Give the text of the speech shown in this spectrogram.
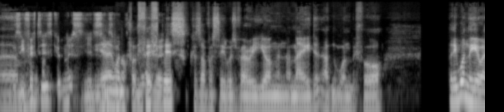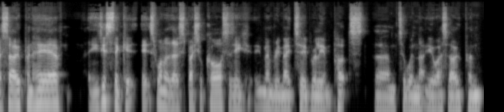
Um, was he fifties? Goodness, yeah, went off at fifties because obviously he was very young and a maid hadn't won before. But he won the US Open here you just think it, it's one of those special courses. He remember he made two brilliant putts um, to win that US Open.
